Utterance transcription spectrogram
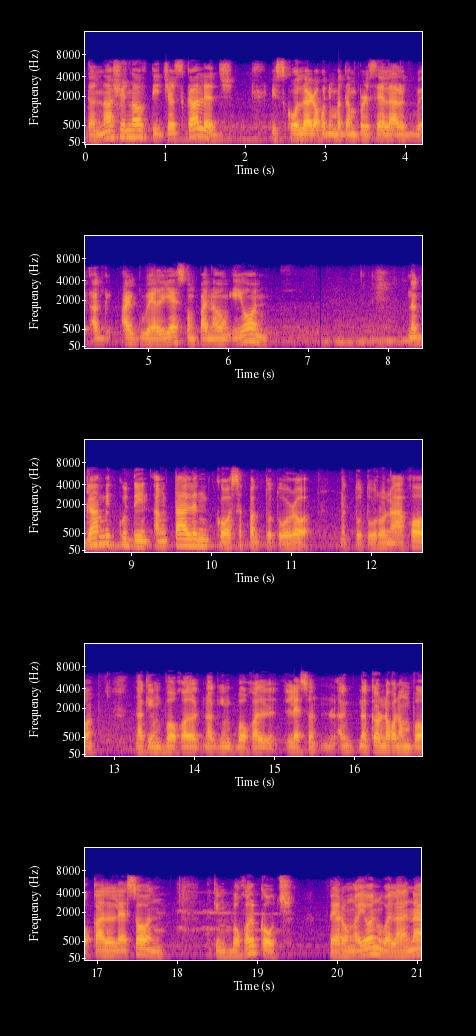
the National Teachers College. Scholar ako ni Madam Ag- Arguelles nung panahong iyon. Nagamit ko din ang talent ko sa pagtuturo. Nagtuturo na ako naging vocal naging vocal lesson nag- nagkaroon ako ng vocal lesson naging vocal coach. Pero ngayon wala na.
